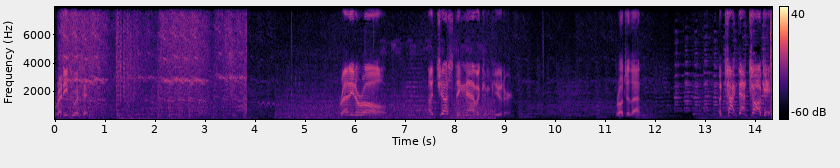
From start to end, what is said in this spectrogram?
Ready to assist. Ready to roll. Adjusting navicomputer. Roger that. Attack that target!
